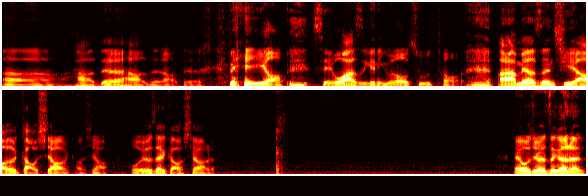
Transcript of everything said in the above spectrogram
呃，好的，好的，好的，没有谁袜子给你露出头。好了，没有生气啊，我就搞笑了，搞笑，我又在搞笑了。哎、我觉得这个人，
